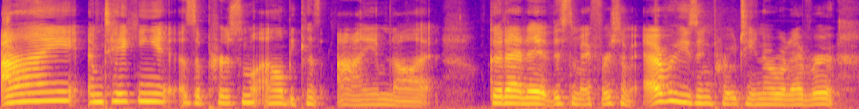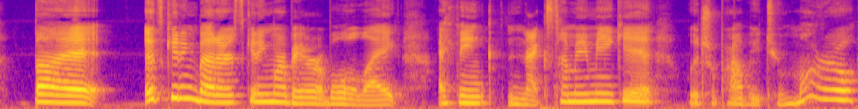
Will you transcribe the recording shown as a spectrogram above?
I am taking it as a personal L because I am not good at it. This is my first time ever using protein or whatever. But it's getting better. It's getting more bearable. Like, I think next time I make it, which will probably tomorrow,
